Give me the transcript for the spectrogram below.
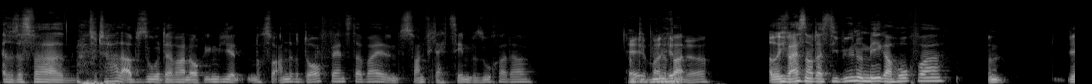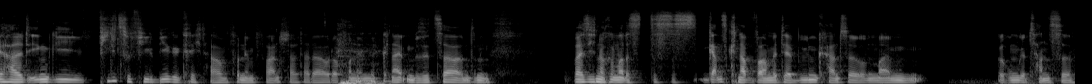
also das war total absurd. Da waren auch irgendwie noch so andere Dorfbands dabei und es waren vielleicht zehn Besucher da. Ey, die Bühne immerhin, war- ne? Also ich weiß noch, dass die Bühne mega hoch war und wir halt irgendwie viel zu viel Bier gekriegt haben von dem Veranstalter da oder von dem Kneipenbesitzer und dann weiß ich noch immer, dass, dass das ganz knapp war mit der Bühnenkante und meinem Rumgetanze.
